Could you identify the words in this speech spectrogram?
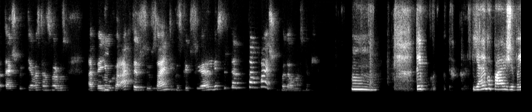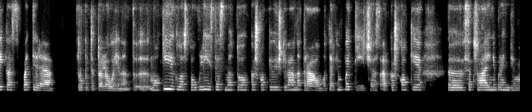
bet aišku, tėvas ten svarbus apie jų charakterius, jų santykius, kaip su juo elgesi ten tam aišku, kodėl mes tokie. Mm. Taip, jeigu, pavyzdžiui, vaikas patiria truputį toliau einant, mokyklos, paauglystės metu kažkokiu išgyvena traumų, tarkim patyčias ar kažkokį e, seksualinį brandim,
